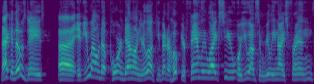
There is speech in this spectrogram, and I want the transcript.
Back in those days, uh, if you wound up pouring down on your luck, you better hope your family likes you or you have some really nice friends.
